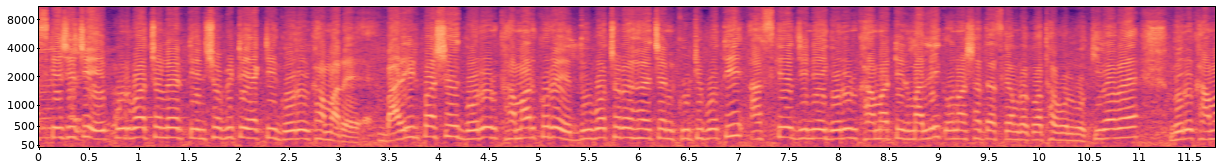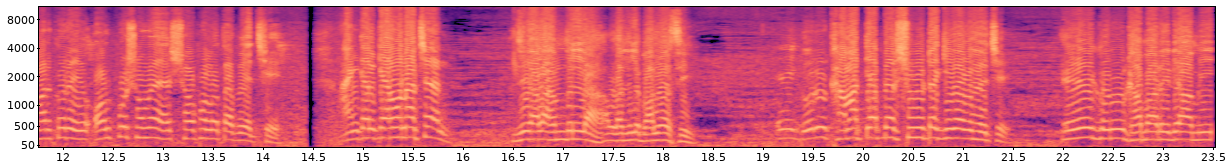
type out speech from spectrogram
আজকে এসেছি পূর্বাঞ্চলের তিনশো ফিটে একটি গরুর খামারে। বাড়ির পাশে গরুর খামার করে দু বছরে হয়েছেন কোটিপতি। আজকে যিনি এই গরুর খামারটির মালিক ওনার সাথে আজকে আমরা কথা বলব। কীভাবে গরু খামার করে অল্প সময়ে সফলতা পেয়েছে? আঙ্কেল কেমন আছেন? জি আলহামদুলিল্লাহ আল্লাহ দিলে ভালো আছি। এই গরুর খামারটি আপনার শুরুটা কীভাবে হয়েছে? এই গরুর খামার এটা আমি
